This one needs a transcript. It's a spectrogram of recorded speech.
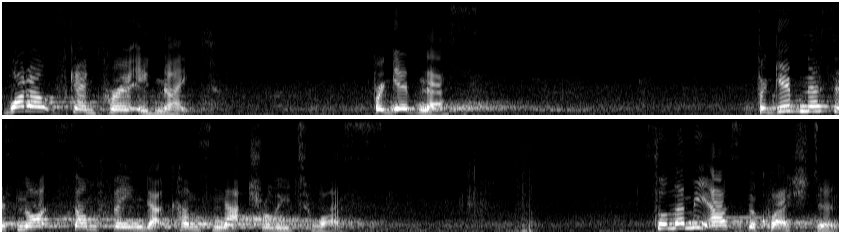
What else can prayer ignite? Forgiveness. Forgiveness is not something that comes naturally to us. So let me ask the question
